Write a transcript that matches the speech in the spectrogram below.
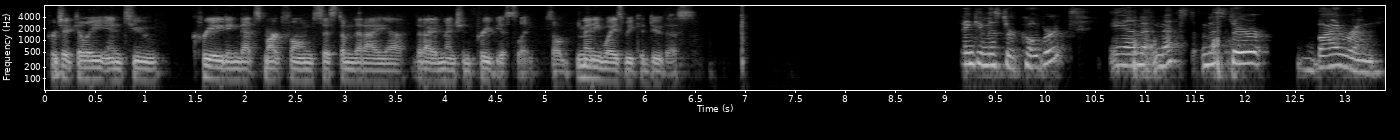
particularly into creating that smartphone system that I uh, that I had mentioned previously. So many ways we could do this. Thank you, Mr. Covert. And next, Mr. Byram.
